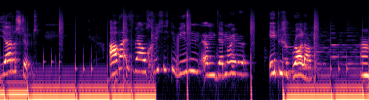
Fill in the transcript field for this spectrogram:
Ja, das stimmt. Aber es wäre auch richtig gewesen, ähm, der neue epische Brawler. Ah.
